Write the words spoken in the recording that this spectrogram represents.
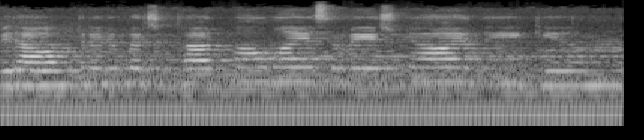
പിതാവുത്രനും പരിശുദ്ധാത്മാവുമായ സർവേശ്വരായ നീക്കം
